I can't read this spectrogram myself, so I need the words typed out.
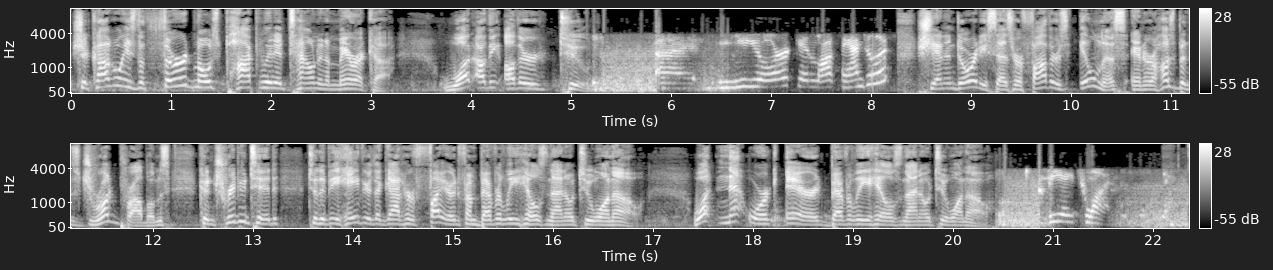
Chicago is the third most populated town in America. What are the other two? New York and Los Angeles? Shannen Doherty says her father's illness and her husband's drug problems contributed to the behavior that got her fired from Beverly Hills 90210. What network aired Beverly Hills 90210? VH1.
